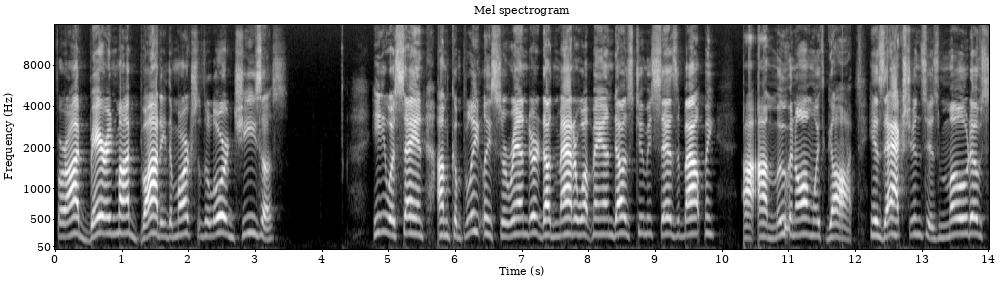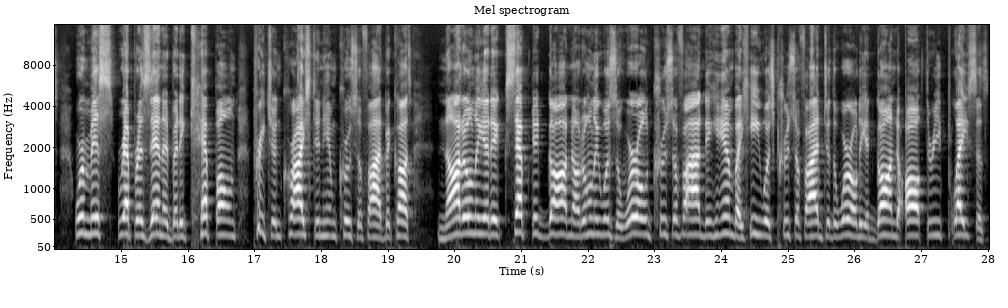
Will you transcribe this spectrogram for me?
for I bear in my body the marks of the Lord Jesus. He was saying, I'm completely surrendered. Doesn't matter what man does to me, says about me. I'm moving on with God. His actions, his motives were misrepresented, but he kept on preaching Christ in him crucified because not only had accepted God, not only was the world crucified to him, but he was crucified to the world. He had gone to all three places.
